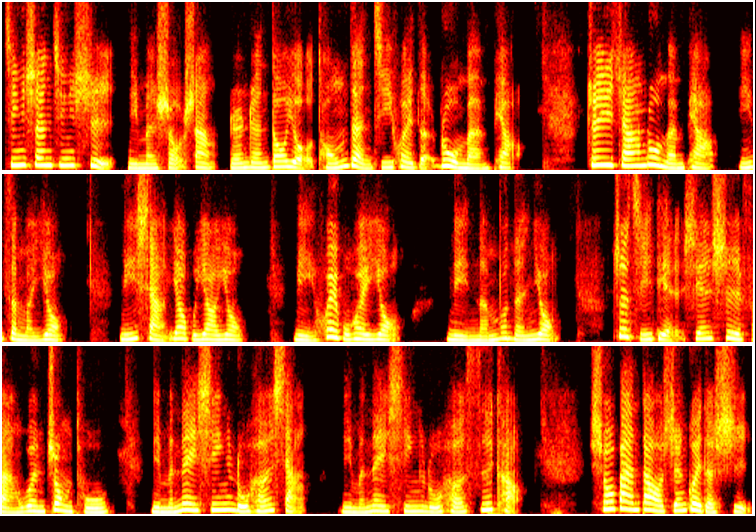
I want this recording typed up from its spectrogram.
今生今世你们手上人人都有同等机会的入门票。这一张入门票你怎么用？你想要不要用？你会不会用？你能不能用？这几点先是反问众徒：你们内心如何想？你们内心如何思考？修办道珍贵的是，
